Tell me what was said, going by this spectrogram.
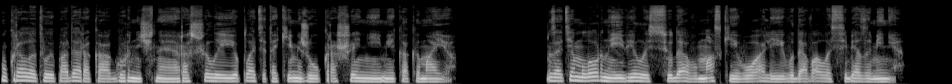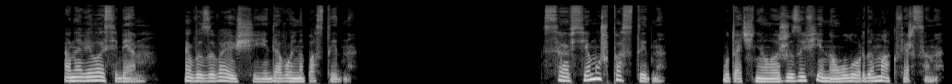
Украла твой подарок, а горничная расшила ее платье такими же украшениями, как и мое. Затем Лорна явилась сюда в маске и вуале и выдавала себя за меня. Она вела себя вызывающе и довольно постыдно. «Совсем уж постыдно», — уточнила Жозефина у лорда Макферсона.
